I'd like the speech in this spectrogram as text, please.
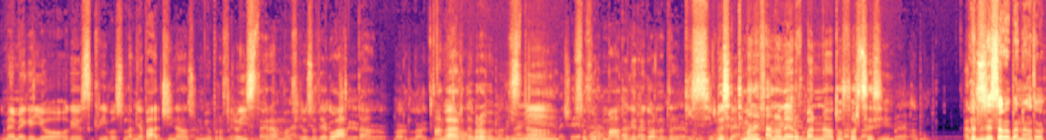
meme che io, che io scrivo sulla mia pagina, sul mio profilo Instagram, Filosofia Coatta, hanno Guarda, proprio questo formato che ricorda tantissimo. Due settimane fa non ero bannato, forse sì. Quando sei stato bannato?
